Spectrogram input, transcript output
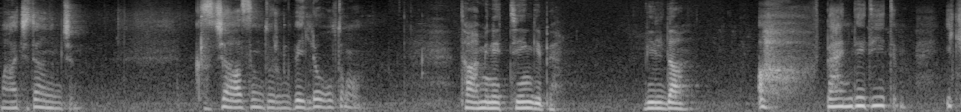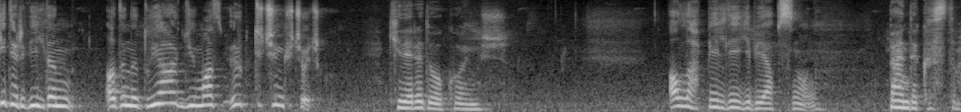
Macide Hanımcığım. Kızcağızın durumu belli oldu mu? Tahmin ettiğin gibi. Vildan. Ah ben dediydim. İkidir Vilda'nın adını duyar duymaz ürktü çünkü çocuk. Kilere de o koymuş. Allah bildiği gibi yapsın onu. Ben de kızdım.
